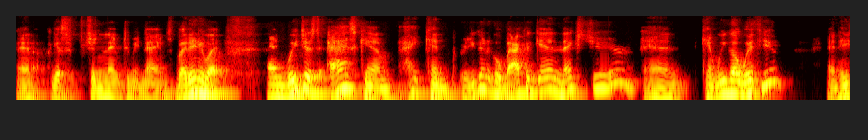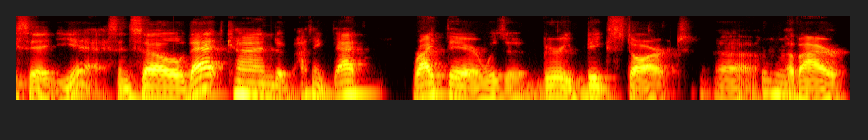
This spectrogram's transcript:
And I guess I shouldn't name too many names, but anyway, and we just asked him, Hey, can are you going to go back again next year? And can we go with you? And he said, Yes. And so that kind of, I think that right there was a very big start uh, mm-hmm. of our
